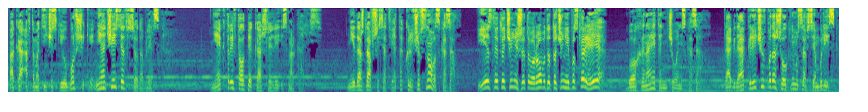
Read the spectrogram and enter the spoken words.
пока автоматические уборщики не очистят все до блеска. Некоторые в толпе кашляли и сморкались. Не дождавшись ответа, Крючев снова сказал. «Если ты чинишь этого робота, то чини поскорее!» Бог и на это ничего не сказал. Тогда Крючев подошел к нему совсем близко.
